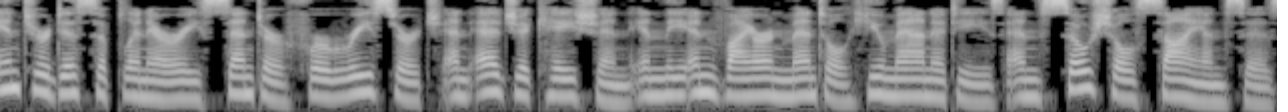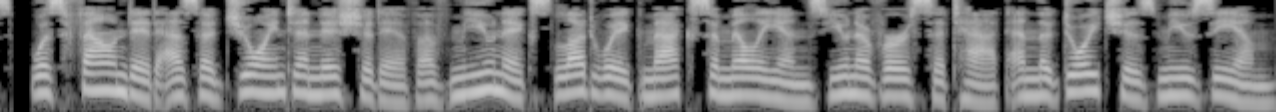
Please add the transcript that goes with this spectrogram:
interdisciplinary center for research and education in the environmental humanities and social sciences, was founded as a joint initiative of Munich's Ludwig Maximilians Universität and the Deutsches Museum,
